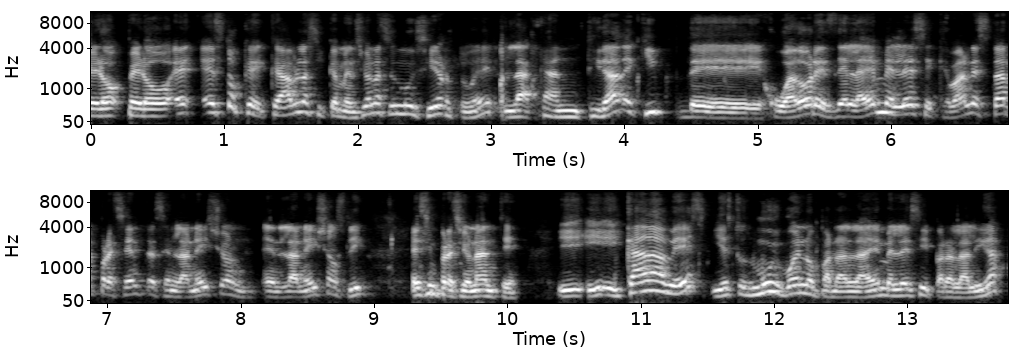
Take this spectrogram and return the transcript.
pero, pero eh, esto que, hablas y que mencionas es muy cierto, ¿eh? La cantidad de, de jugadores de la MLS que van a estar presentes en la, Nation, en la Nations League es impresionante. Y, cada vez, y esto es muy bueno para la MLS y para la liga,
